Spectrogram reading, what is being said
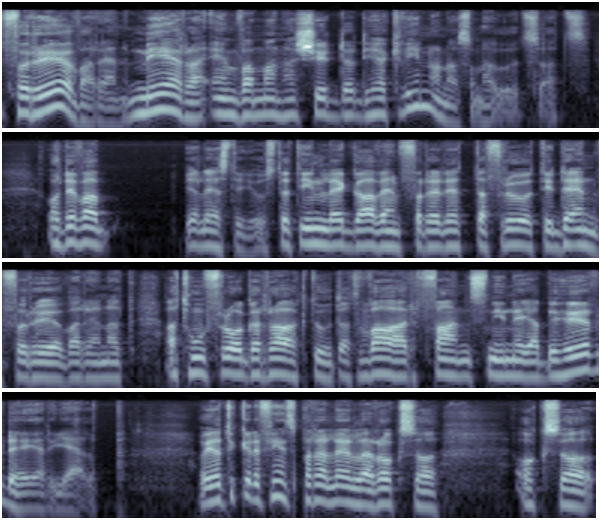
förövaren mera än vad man har skyddat de här kvinnorna som har utsatts. Och det var jag läste just ett inlägg av en före detta fru till den förövaren, att, att hon frågar rakt ut att var fanns ni när jag behövde er hjälp? Och jag tycker det finns paralleller också, också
